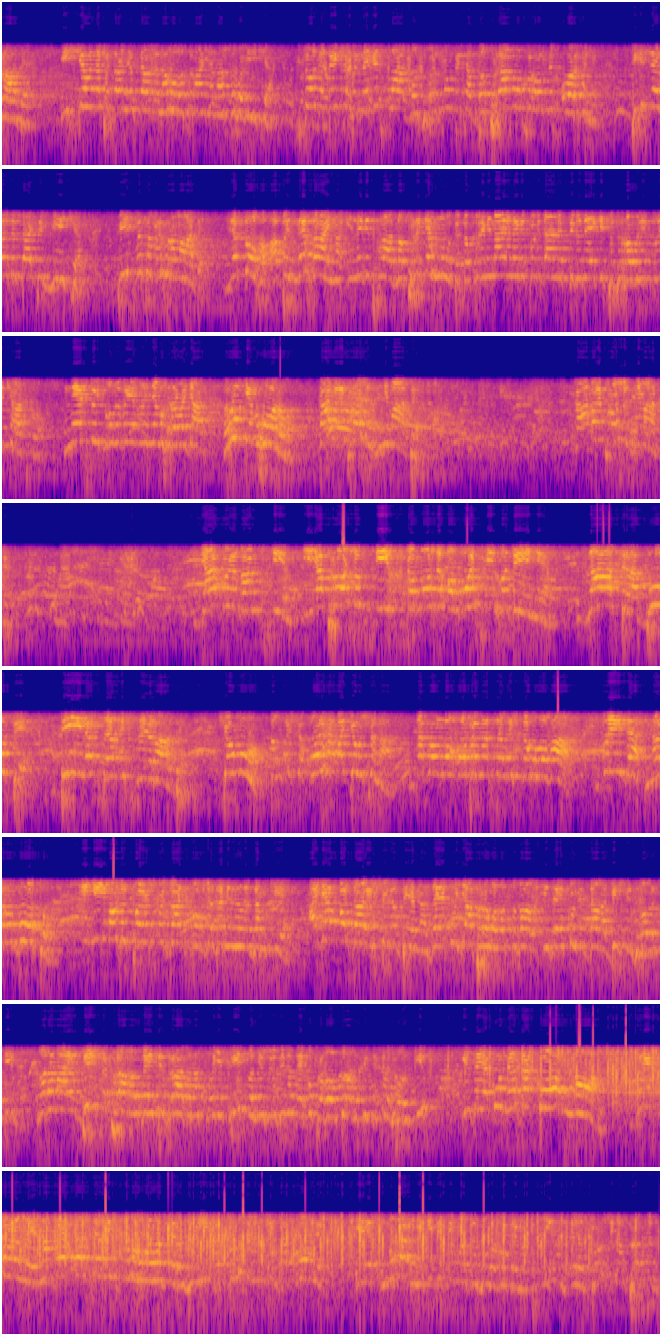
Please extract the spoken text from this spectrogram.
Ради. І ще одне питання ставлю на голосування нашого віча. Хто за те, щоб невідкладно звернутися до правоохоронних органів після результатів віча підписами громади для того, аби негайно і невідкладно притягнути до кримінальної відповідальності людей, які підроблюють кличатку, нехтують волевиявленням громадян. Руки вгору! Камери прошу знімати! Камери прошу знімати! Дякую вам всім. І я прошу всіх, хто може о 8 годині завтра бути біля селищної ради. Чому? Тому що Ольга Матюшина, законно обрана селищна голова, вийде на роботу і їй можуть перешкоджати, бо вже замінили замки. А я вважаю, що людина, за яку я проголосувала і за яку віддала більшість голосів, вона має більшість право зайти зразу на своє крісло, ніж людина, за яку проголосували 70 голосів, і за яку незаконно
